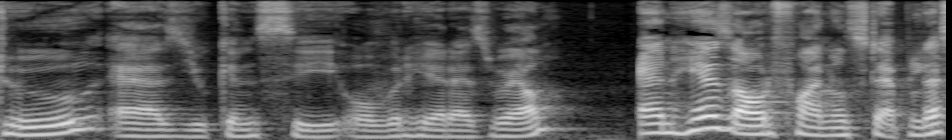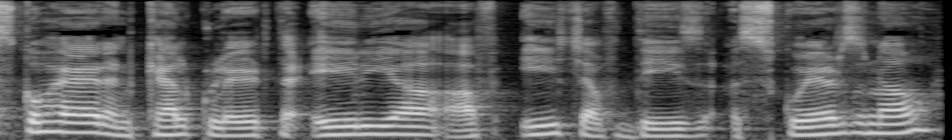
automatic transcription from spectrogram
2 as you can see over here as well. And here's our final step. Let's go ahead and calculate the area of each of these squares now.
